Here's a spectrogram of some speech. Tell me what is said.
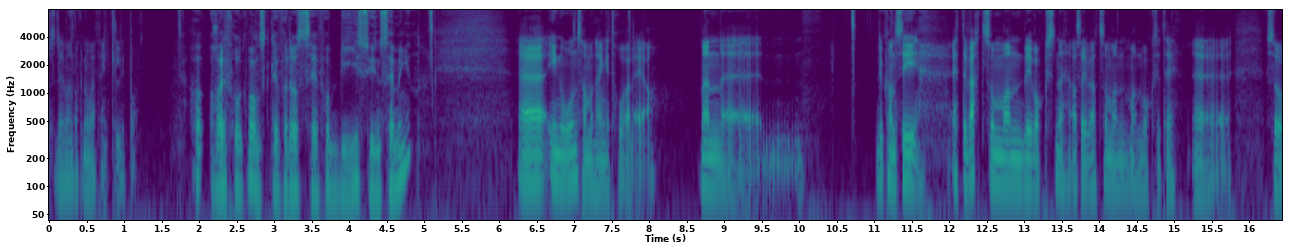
Så det var nok noe jeg tenkte litt på. Har folk vanskelig for å se forbi synshemmingen? Eh, I noen sammenhenger tror jeg det, ja. Men eh, du kan si etter hvert som man blir voksne, altså i hvert som man, man vokser til, eh, så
